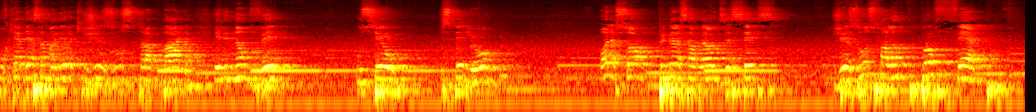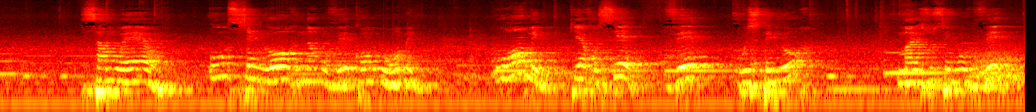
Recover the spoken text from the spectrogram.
Porque é dessa maneira que Jesus trabalha. Ele não vê o seu exterior. Olha só, 1 Samuel 16, Jesus falando para o profeta: Samuel, o Senhor não vê como o homem. O homem que é você vê o exterior, mas o Senhor vê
